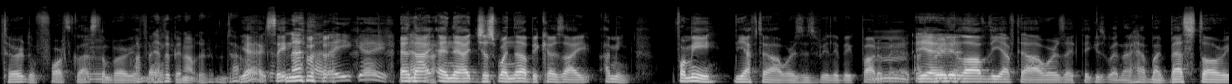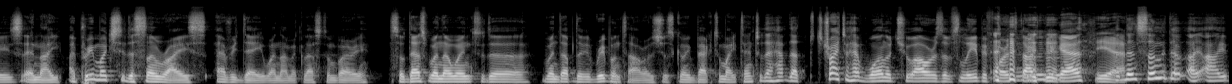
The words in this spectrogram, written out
third or fourth Glastonbury. I I've never been up the Ribbon Tower. Yeah, see, Oh, there you go. and I and I just went up because I I mean for me the after hours is really a big part of mm, it. I Yeah, really yeah. love the after hours. I think is when I have my best stories and I I pretty much see the sunrise every day when I'm at Glastonbury. So that's when I went to the went up the ribbon tower. I was just going back to my tent to have that to try to have one or two hours of sleep before starting again. Yeah. And then suddenly the, I, I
